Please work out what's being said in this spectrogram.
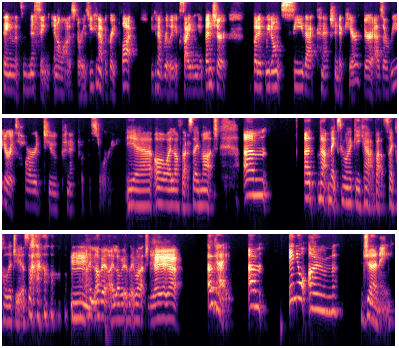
thing that's missing in a lot of stories. You can have a great plot. You can have really exciting adventure. But if we don't see that connection to character as a reader it's hard to connect with the story. Yeah. Oh, I love that so much. Um, uh, that makes me want to geek out about psychology as well. Mm. I love it. I love it so much. yeah yeah yeah Okay. Um, in your own journey,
